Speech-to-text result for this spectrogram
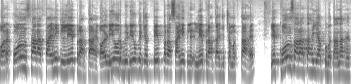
पर कौन सा रासायनिक लेप रहता है? ऑडियो और वीडियो के जो टेप पर रासायनिक लेप रहता है, जो चमकता है, ये कौन सा रहता है? ये आपको बताना है।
